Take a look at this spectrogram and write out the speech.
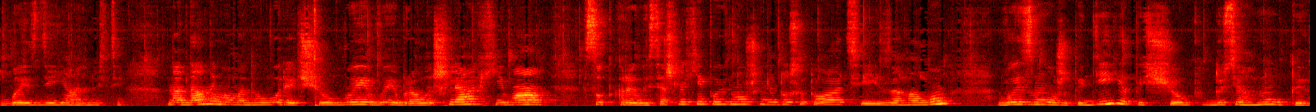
в бездіяльності. На даний момент говорять, що ви вибрали шлях і вам відкрилися шляхи по відношенню до ситуації. Загалом ви зможете діяти, щоб досягнути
